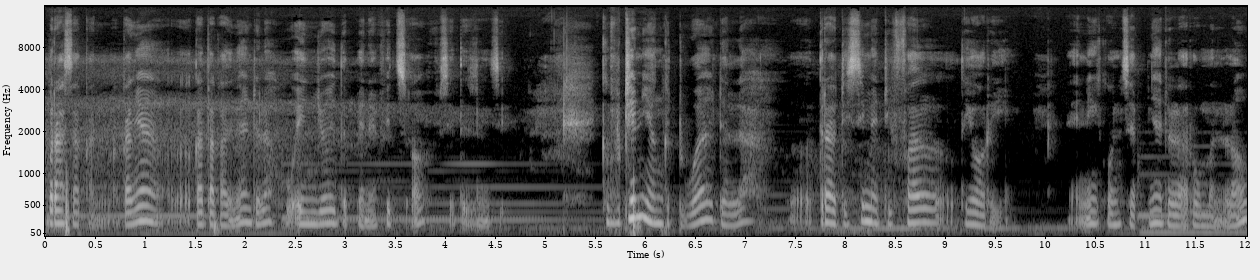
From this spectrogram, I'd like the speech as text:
merasakan. Makanya e, kata-katanya adalah who enjoy the benefits of citizenship. Kemudian yang kedua adalah e, tradisi medieval theory ini konsepnya adalah Roman law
